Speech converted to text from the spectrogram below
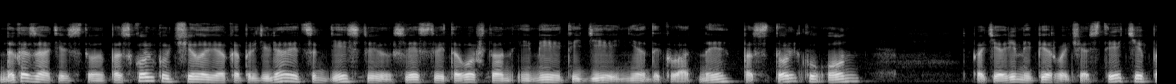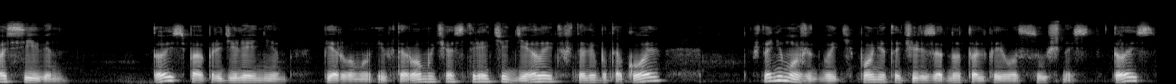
Доказательство. Поскольку человек определяется к действию вследствие того, что он имеет идеи неадекватные, постольку он, по теореме первой часть третья, пассивен, то есть по определениям первому и второму часть третья делает что-либо такое, что не может быть понято через одну только его сущность, то есть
